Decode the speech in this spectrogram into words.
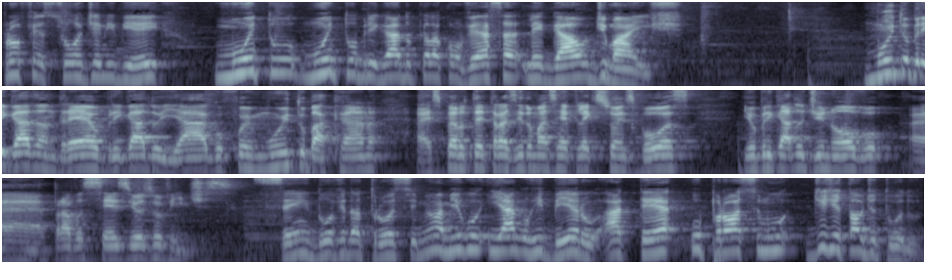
professor de MBA. Muito, muito obrigado pela conversa, legal demais. Muito obrigado, André. Obrigado, Iago. Foi muito bacana. É, espero ter trazido umas reflexões boas. E obrigado de novo é, para vocês e os ouvintes. Sem dúvida trouxe. Meu amigo Iago Ribeiro, até o próximo Digital de Tudo.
